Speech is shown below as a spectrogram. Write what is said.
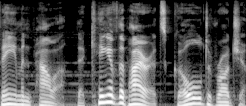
fame, and power the king of the pirates, Gold Roger.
